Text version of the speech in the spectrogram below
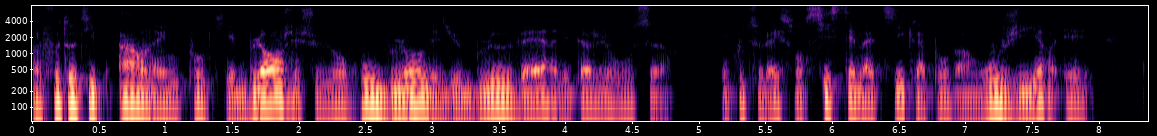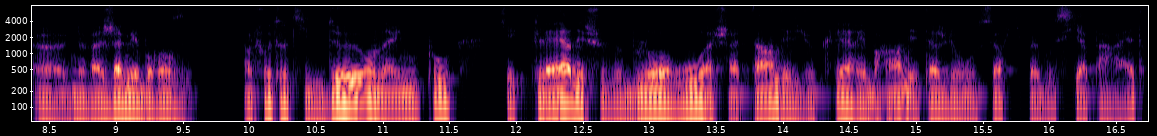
Dans le phototype 1, on a une peau qui est blanche, les cheveux roux blonds, des yeux bleus verts et des taches de rousseur. Les coups de soleil sont systématiques, la peau va rougir et euh, ne va jamais bronzer. Dans le phototype 2, on a une peau qui est claire, des cheveux blonds, roux à châtain, des yeux clairs et bruns, des taches de rousseur qui peuvent aussi apparaître.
